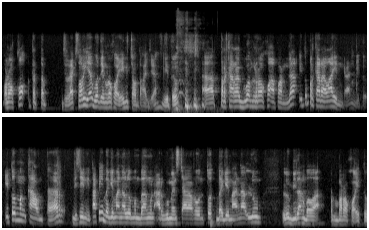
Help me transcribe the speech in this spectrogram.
Rokok tetap jelek. Sorry ya buat yang ngerokok ya ini contoh aja gitu. Uh, perkara gua ngerokok apa enggak itu perkara lain kan gitu. Itu mengcounter di sini. Tapi bagaimana lu membangun argumen secara runtut, bagaimana lu lu bilang bahwa merokok itu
